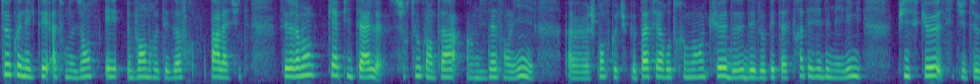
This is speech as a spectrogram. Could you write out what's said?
te connecter à ton audience et vendre tes offres par la suite. C'est vraiment capital, surtout quand tu as un business en ligne. Euh, je pense que tu peux pas faire autrement que de développer ta stratégie d'emailing, puisque si tu te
